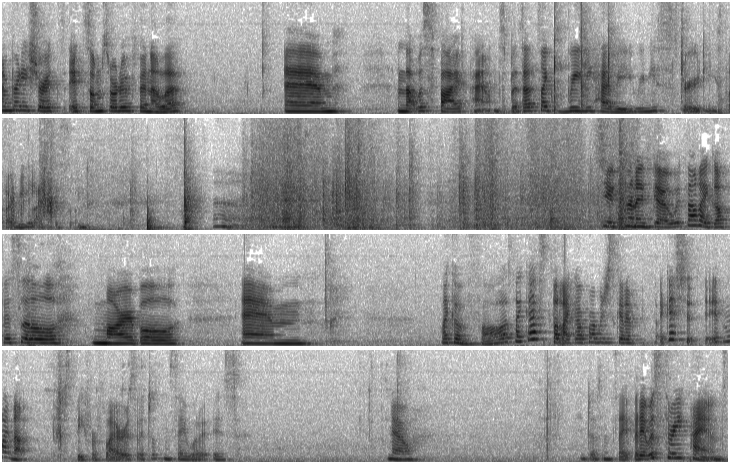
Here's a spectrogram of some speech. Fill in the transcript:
I'm pretty sure it's, it's some sort of vanilla. Um, and that was five pounds, but that's like really heavy, really sturdy, so I really like this one. To kind of go with that, I got this little marble, um, like a vase, I guess, but like I'll probably just get a, I guess it, it might not just be for flowers. It doesn't say what it is. No. It doesn't say, but it was three pounds.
